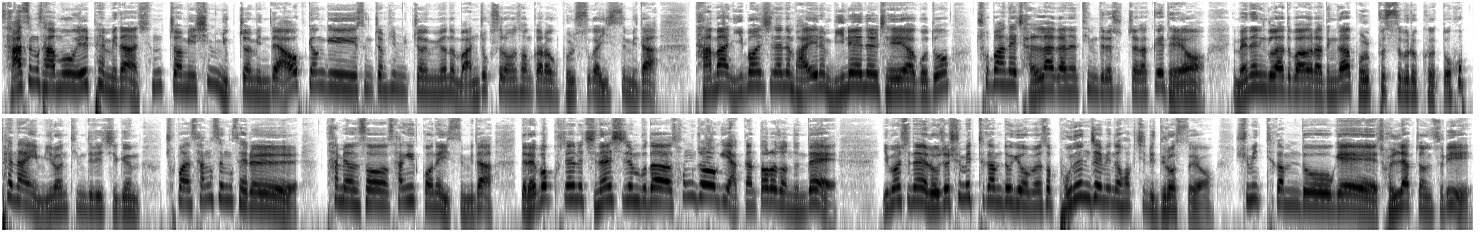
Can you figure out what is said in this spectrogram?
4승 4무 1패입니다. 승점이 16점인데 9경기 승점 16점이면 만족스러운 성과라고 볼 수가 있습니다. 다만 이번 시즌에는 바이른 미넨을 제외하고도 초반에 잘 나가는 팀들의 숫자가 꽤 돼요. 묀헨글라드바흐라든가 볼프스부르크 또 호펜하임 이런 팀들이 지금 초반 상승세를 타면서 상위권에 있습니다. 레버쿠젠은 지난 시즌보다 성적이 약간 떨어졌는데 이번 시즌에 로저 슈미트 감독이 오면서 보는 재미는 확실히 늘었어요. 슈미트 감독의 전략 전술이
